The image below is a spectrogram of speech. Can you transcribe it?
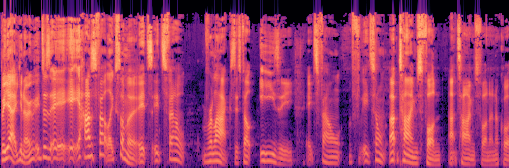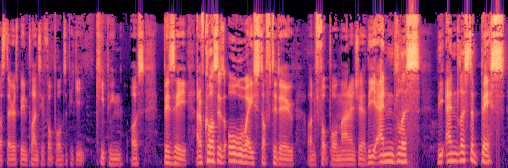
But yeah, you know, it does. It, it has felt like summer. It's it's felt relaxed. It's felt easy. It's felt it's felt at times fun. At times fun, and of course, there has been plenty of football to be keep, keeping us busy. And of course, there's always stuff to do on Football Manager. The endless, the endless abyss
